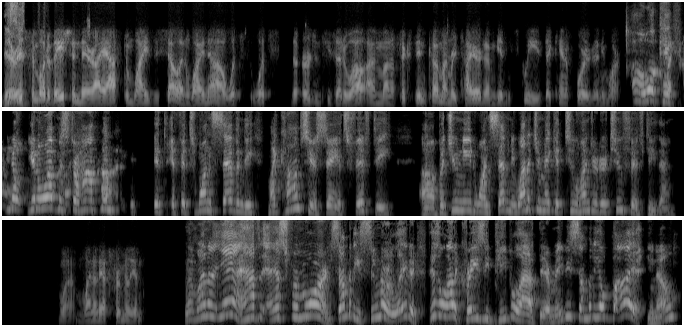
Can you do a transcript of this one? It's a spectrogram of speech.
This there is, some motivation there. I asked him why is he selling? Why now? What's what's the urgency? He said, "Well, I'm on a fixed income. I'm retired. I'm getting squeezed. I can't afford it anymore." Oh, okay. But- You know, you know what, Mr. Hoffman? If, if it's 170, my comps here say it's 50, uh, but you need 170. Why don't you make it 200 or 250 then? Why, why not ask for a million? Well, Why not? Yeah, I have to ask for more. Somebody sooner or later. There's a lot of crazy people out there. Maybe somebody will buy it. You know.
